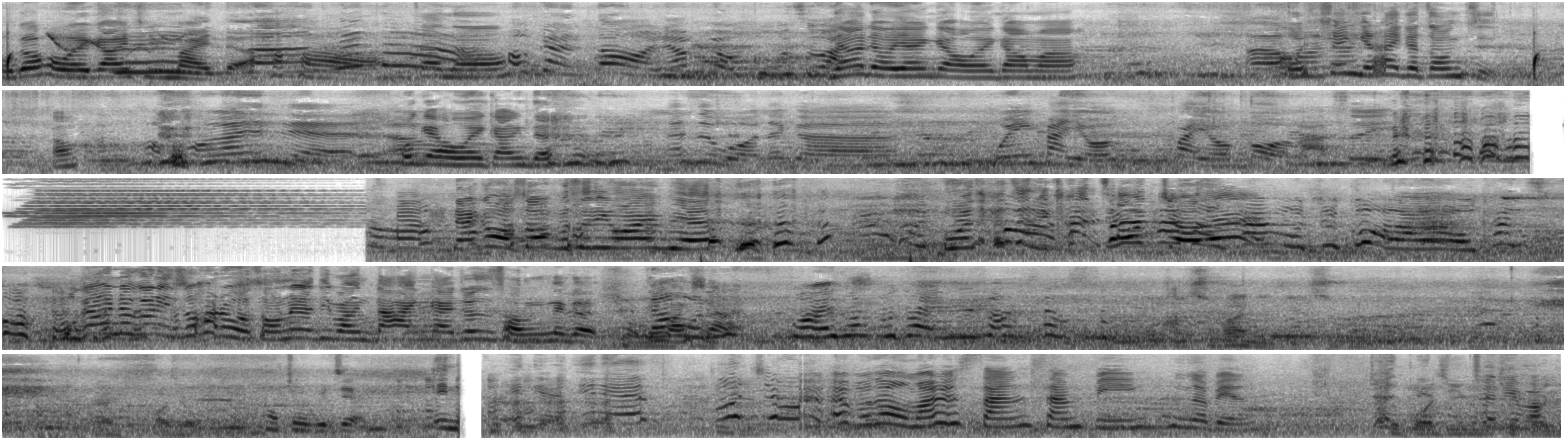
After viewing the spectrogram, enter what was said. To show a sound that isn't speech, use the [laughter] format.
我跟侯维刚一起买的，哈哈，赞哦！好感动，你要被我哭出来你。要留言给侯维刚吗？呃我先给他一个中指。好，我跟你写，我给侯维刚的。但是我那个我已经半油半油够了吧，所以 [laughs] 你还跟我说不是另外一边，我在这里看超久看的。不去过来了，我看错了。我刚刚就跟你说，他如果从那个地方搭，应该就是从那个地方下。我还说不在，一定方向。吃饭你吃饭。哎，好久不见。好久不见，一年一年一年，好久。哎，不对，我们要去三三 B 是那边，去国金，确定吗。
